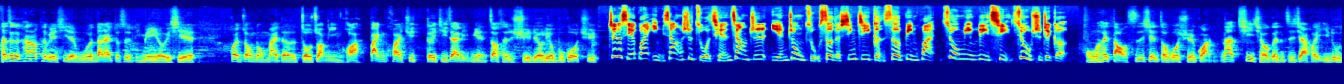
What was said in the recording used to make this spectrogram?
那这个看到特别细的部分，大概就是里面有一些。冠状动脉的周状硬化斑块去堆积在里面，造成血流流不过去。这个血管影像是左前降支严重阻塞的心肌梗塞病患，救命利器就是这个。我们会导丝先走过血管，那气球跟支架会一路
